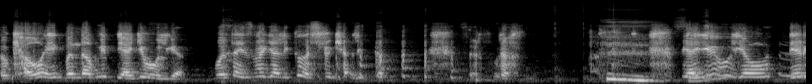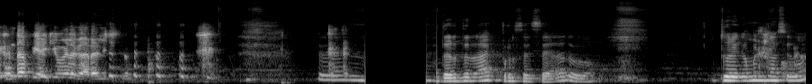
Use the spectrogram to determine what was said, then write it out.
तो क्या वो एक बंदा अपनी पीआईक्यू भूल गया। बोलता इसमें क्या लिखो? इसमें क्या लिखो? सर पूरा। पीआईक्यू भूल गया वो डेढ़ घंटा पीआईक्यू में लगा रहा है दर्दनाक प्रोसेस है यार वो। तू रिकमेंड कहाँ से हुआ?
